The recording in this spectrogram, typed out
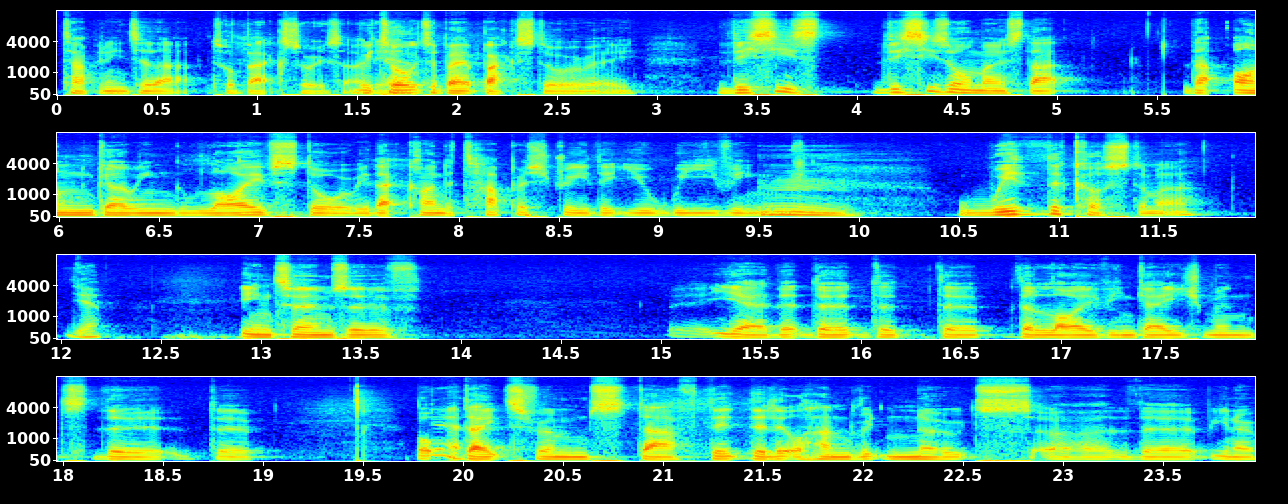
tapping into that. So a backstory side. we yeah. talked about backstory. This is this is almost that that ongoing live story, that kind of tapestry that you're weaving Hmm. With the customer Yeah. in terms of yeah the the the the, the live engagement the the Yeah. updates from staff the, the little handwritten notes uh, the you know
